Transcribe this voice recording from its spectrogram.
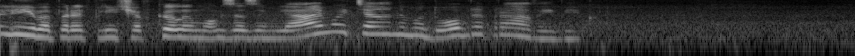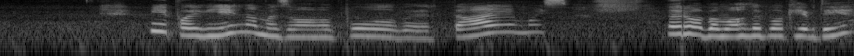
Ліве передпліччя в килимок заземляємо і тягнемо добре правий бік. І повільно ми з вами повертаємось, робимо глибокий вдих,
